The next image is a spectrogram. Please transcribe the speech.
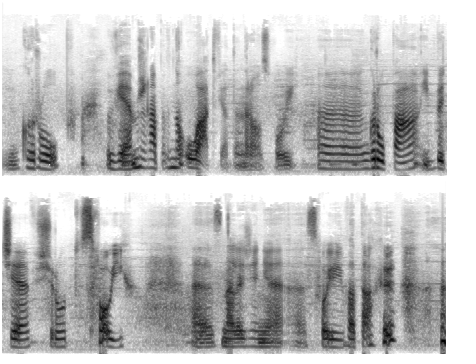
grup wiem, że na pewno ułatwia ten rozwój. E, grupa i bycie wśród swoich, e, znalezienie e, swojej watachy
